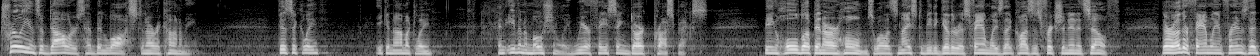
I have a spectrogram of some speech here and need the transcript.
Trillions of dollars have been lost in our economy. Physically, economically, and even emotionally, we are facing dark prospects being holed up in our homes. While it's nice to be together as families, that causes friction in itself. There are other family and friends that,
